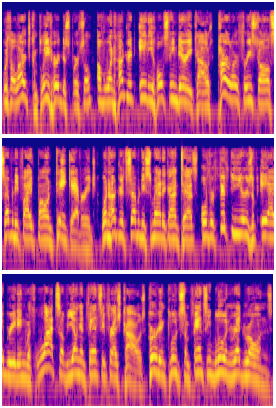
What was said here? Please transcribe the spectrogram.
with a large complete herd dispersal of 180 Holstein dairy cows, parlor freestall 75 pound tank average, 170 somatic on test, over 50 years of AI breeding with lots of young and fancy fresh cows. Herd includes some fancy blue and red roans.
